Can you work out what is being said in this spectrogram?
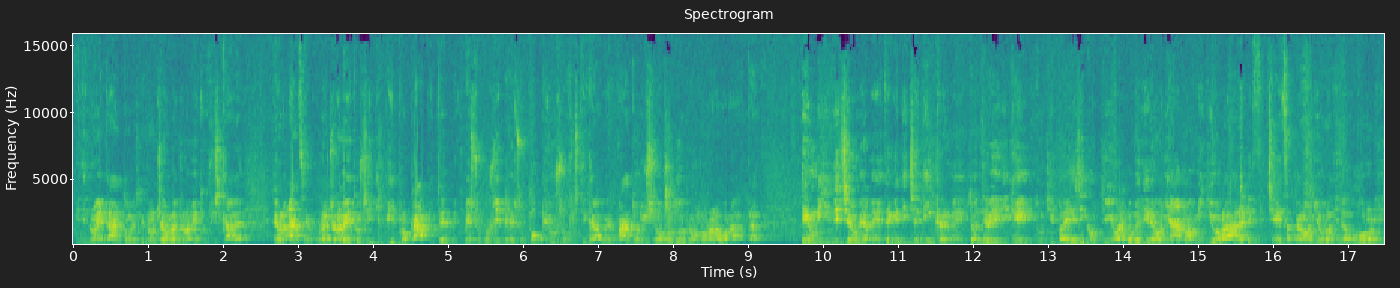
Quindi non è tanto, non c'è un ragionamento fiscale, un, anzi un ragionamento sì di PIL pro capite, messo così, messo un po' più sofisticato, quanto riusciamo a produrre per un'ora lavorata è un indice ovviamente che dice l'incremento. E te vedi che tutti i paesi continuano come dire, ogni anno a migliorare l'efficienza per ogni ora di lavoro eh,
